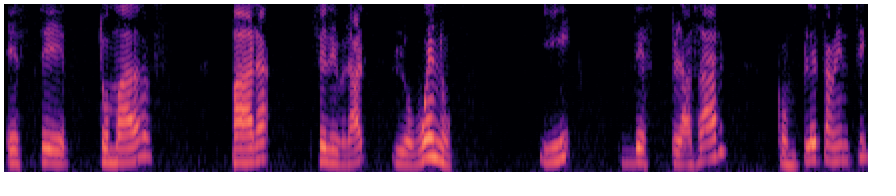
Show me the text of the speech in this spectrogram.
este, tomadas para celebrar lo bueno y desplazar completamente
